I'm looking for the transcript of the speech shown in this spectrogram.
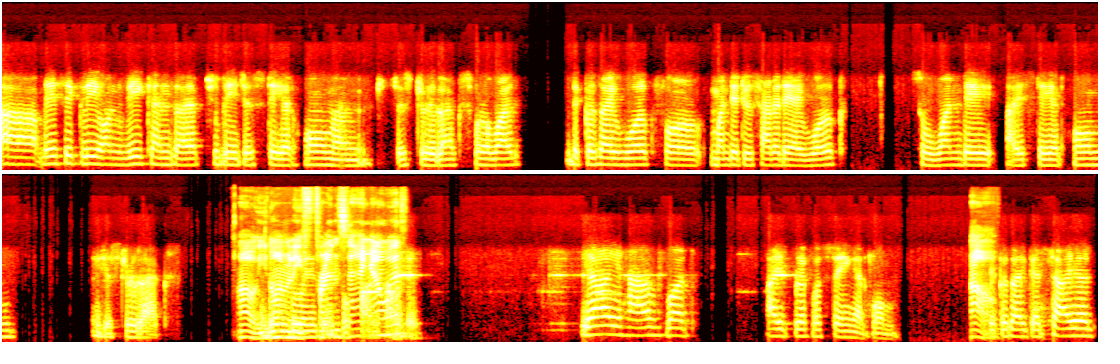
uh, basically on weekends I actually just stay at home and just relax for a while, because I work for Monday to Saturday I work, so one day I stay at home and just relax. Oh, you I don't have do any friends to hang out with? Yeah, I have, but I prefer staying at home. Oh, because I get tired.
